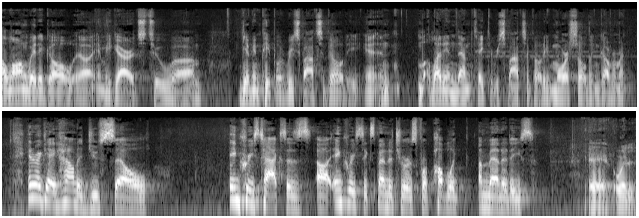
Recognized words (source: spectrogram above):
a long way to go uh, in regards to um, giving people responsibility and, and, letting them take the responsibility more so than government. Enrique, how did you sell increased taxes, uh, increased expenditures for public amenities? Uh, well,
